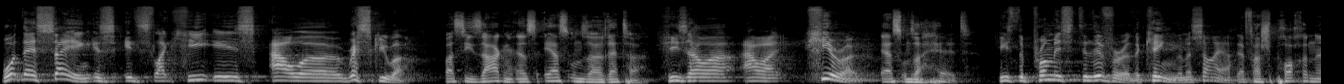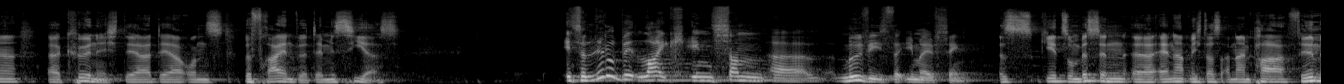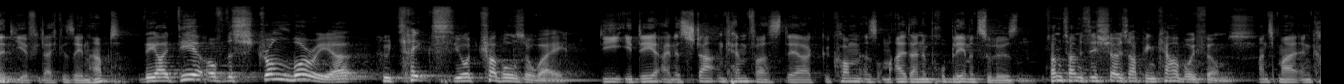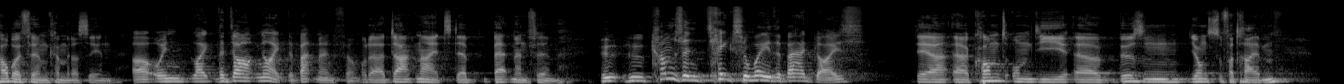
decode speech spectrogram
what they're saying is it's like He is our rescuer, was sie sagen ist, er ist unser Retter, He's our, our hero, er ist unser Held, He's the promised deliverer, the King, the Messiah. der versprochene äh, König, der, der uns befreien wird, der Messias. It's a little bit like in some uh, movies that you may have seen. Es geht so ein bisschen, äh, erinnert mich das an ein paar Filme, die ihr vielleicht gesehen habt. The idea of the strong warrior who takes your troubles away. Die Idee eines starken Kämpfers, der gekommen ist, um all deine Probleme zu lösen. Sometimes this shows up in cowboy films, Manchmal in Cowboy-Filmen können wir das sehen. uh, or in like The Dark Knight, the Batman film, Oder Dark Knight, der Batman-Film. who, who comes and takes away the bad guys, Der äh, kommt, um die äh, bösen Jungs zu vertreiben.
